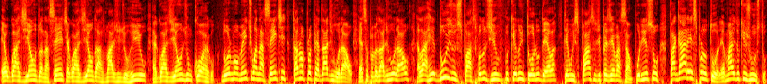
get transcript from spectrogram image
é o guardião da nascente, é guardião das margens de um rio, é guardião de um córrego. Normalmente, uma nascente está numa propriedade rural. Essa propriedade rural, ela reduz o espaço produtivo porque no entorno dela tem um espaço de preservação. Por isso, pagar esse produtor é mais do que justo.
